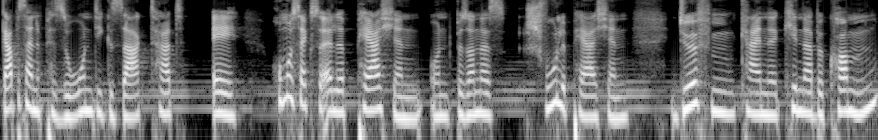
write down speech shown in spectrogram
gab es eine Person, die gesagt hat, ey, homosexuelle Pärchen und besonders schwule Pärchen dürfen keine Kinder bekommen,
